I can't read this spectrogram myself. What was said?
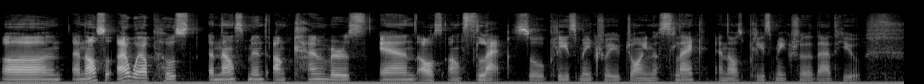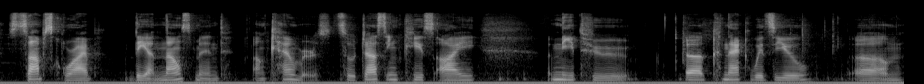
Uh, and also I will post announcement on Canvas and also on Slack. So please make sure you join the Slack and also please make sure that you subscribe the announcement on Canvas. So just in case I need to uh, connect with you um,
